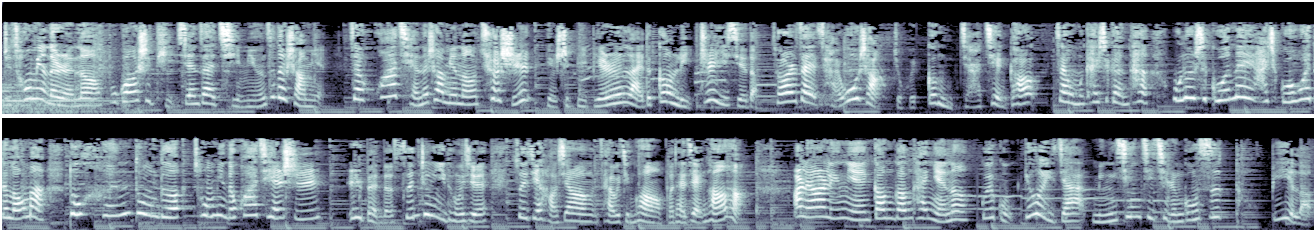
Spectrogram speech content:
这聪明的人呢，不光是体现在起名字的上面。在花钱的上面呢，确实也是比别人来的更理智一些的，从而在财务上就会更加健康。在我们开始感叹无论是国内还是国外的老马都很懂得聪明的花钱时，日本的孙正义同学最近好像财务情况不太健康哈。二零二零年刚刚开年呢，硅谷又一家明星机器人公司倒闭了。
